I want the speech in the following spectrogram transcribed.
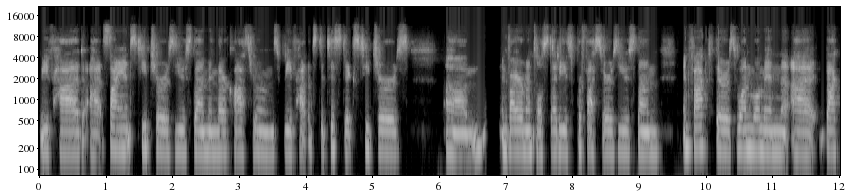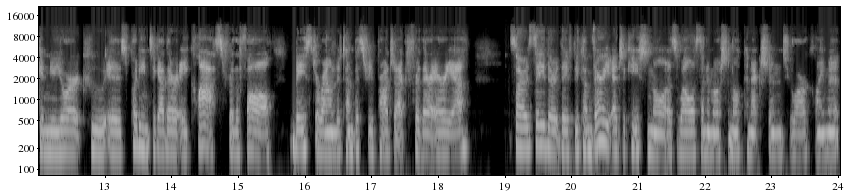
We've had uh, science teachers use them in their classrooms. We've had statistics teachers um, environmental studies professors use them. In fact, there's one woman uh, back in New York who is putting together a class for the fall based around a tempestry project for their area. So I would say they've become very educational as well as an emotional connection to our climate.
